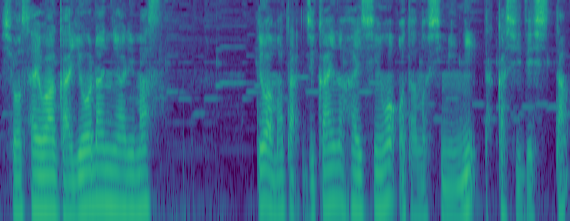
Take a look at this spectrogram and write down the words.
詳細は概要欄にあります。ではまた次回の配信をお楽しみに、たかしでした。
